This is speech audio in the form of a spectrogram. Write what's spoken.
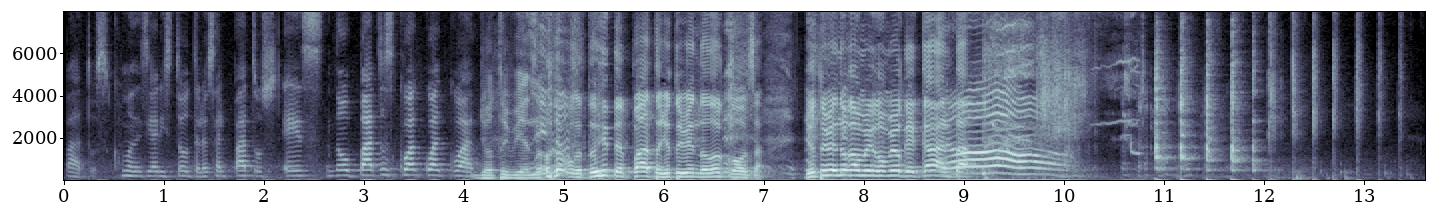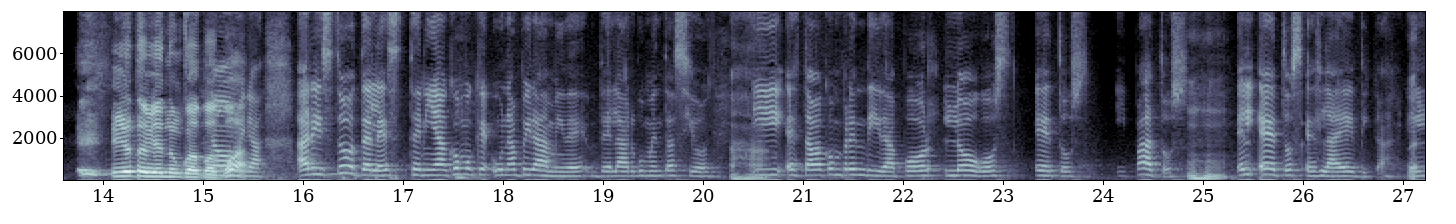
Patos, como decía Aristóteles, o sea, el patos es, no patos, cuac, cuac, cuac. Yo estoy viendo, porque tú dijiste pato, yo estoy viendo dos cosas. Yo estoy viendo un amigo mío que canta. No. Y yo estoy viendo un cuac, cuac, No, cuac. mira, Aristóteles tenía como que una pirámide de la argumentación y estaba comprendida por logos, έτος patos. El etos es la ética. El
